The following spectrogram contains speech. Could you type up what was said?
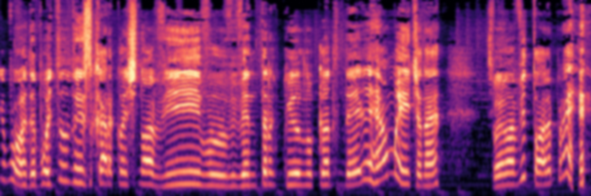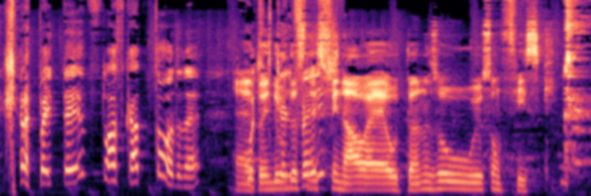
E, pô, depois de tudo isso o cara continua vivo, vivendo tranquilo no canto dele, realmente, né? Foi uma vitória pra ele, que era pra ele ter lascado todo, né? é, eu tô em dúvida se nesse final é o Thanos ou o Wilson Fisk.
